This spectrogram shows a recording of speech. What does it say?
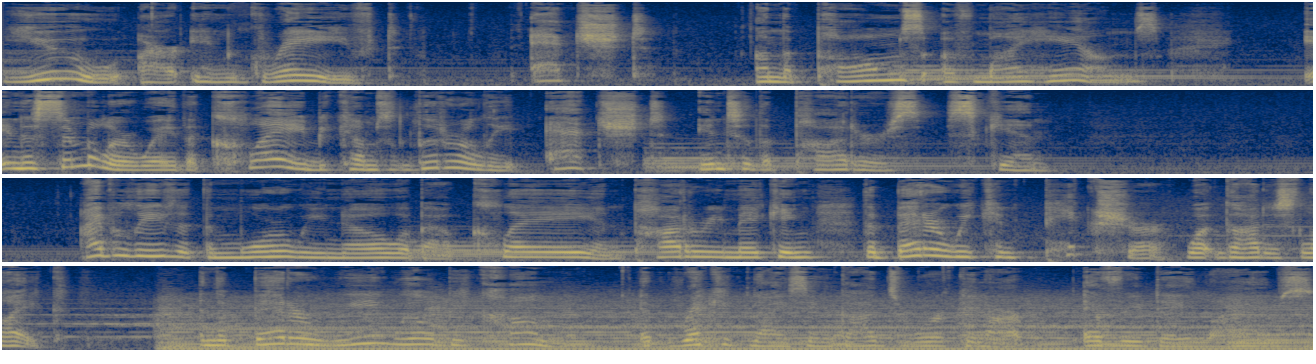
You are engraved, etched on the palms of my hands. In a similar way, the clay becomes literally etched into the potter's skin. I believe that the more we know about clay and pottery making, the better we can picture what God is like, and the better we will become at recognizing God's work in our everyday lives.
